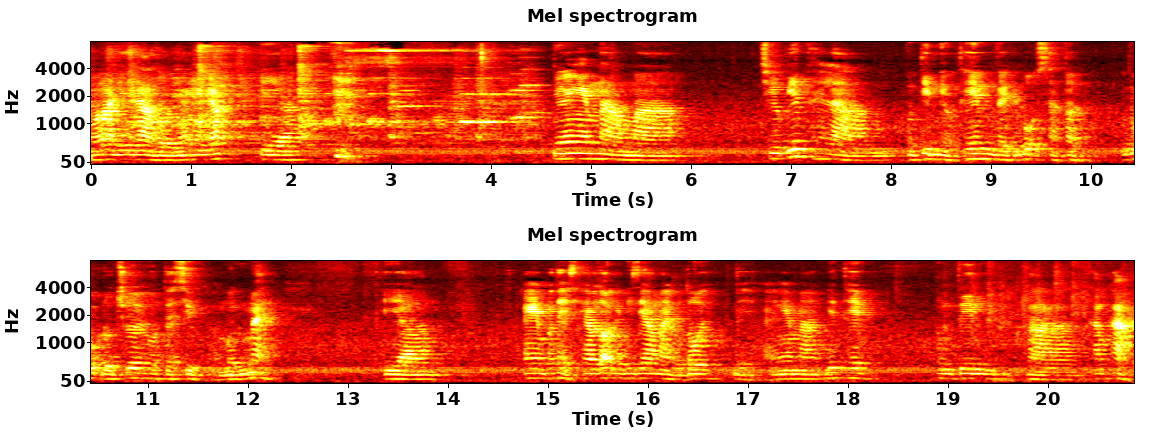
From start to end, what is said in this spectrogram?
Nó là như thế nào rồi nhé anh em nhé thì ờ, như anh em nào mà chưa biết hay là muốn tìm hiểu thêm về cái bộ sản phẩm, cái bộ đồ chơi, hột tài xỉu cảm ứng này thì uh, anh em có thể theo dõi cái video này của tôi để anh em uh, biết thêm thông tin và tham khảo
